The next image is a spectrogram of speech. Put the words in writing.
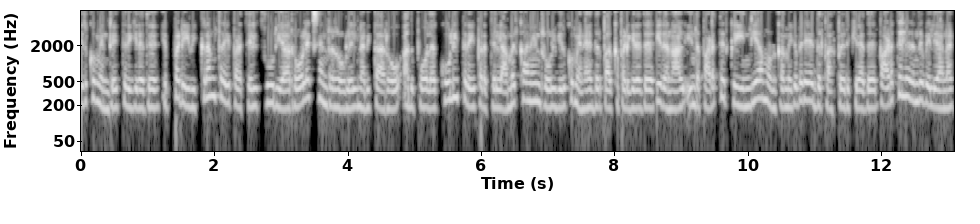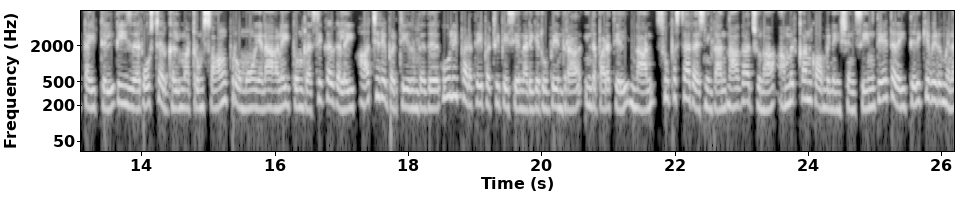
இருக்கும் என்றே தெரிகிறது. எப்படி விக்ரம் திரைப்படத்தில் சூர்யா ரோலெக்ஸ் என்ற ரோலில் நடித்தாரோ அதுபோல கூலி திரைப்படத்தில் அமீர்கானின் ரோல் இருக்கும் என எதிர்பார்க்கப்படுகிறது. இதனால் இந்த படத்திற்கு இந்தியா முழுக்க மிகப்பெரிய எதிர்பார்ப்பு இருக்கிறது. படத்திலிருந்து வெளியான டைட்டில் டீசர் போஸ்டர்கள் மற்றும் சாங் ப்ரோமோ என அனைத்தும் ரசிகர்களை ஆச்சரியப்படுத்தி இருந்தது. கூலி படத்தை பற்றி பேசிய நடிகர் உபேந்திரா இந்த படத்தில் நான் super star Rajinikanth Nagarjuna Aamir Khan combination scene தியேட்டரை தெரிக்கவிடும் என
